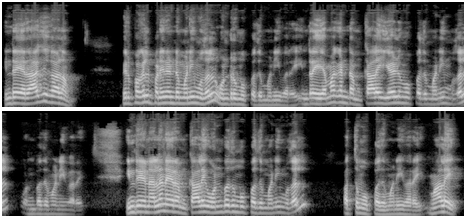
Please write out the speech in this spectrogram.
இன்றைய ராகு காலம் பிற்பகல் பன்னிரெண்டு மணி முதல் ஒன்று முப்பது மணி வரை. இன்றைய யமகண்டம் காலை ஏழு முப்பது மணி முதல் ஒன்பது மணி வரை. இன்றைய நல்ல நேரம் காலை ஒன்பது முப்பது மணி முதல் பத்து முப்பது மணி வரை. மாலை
